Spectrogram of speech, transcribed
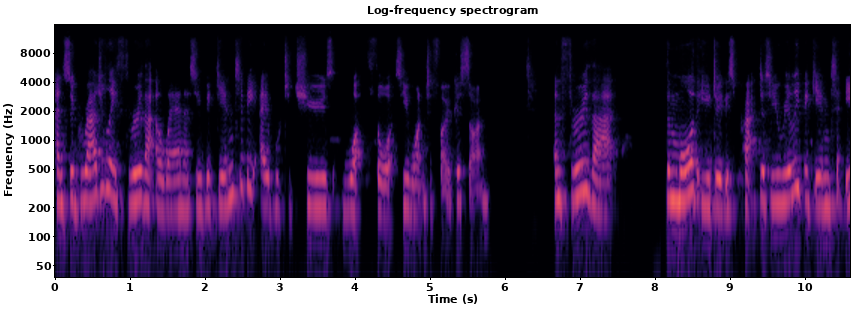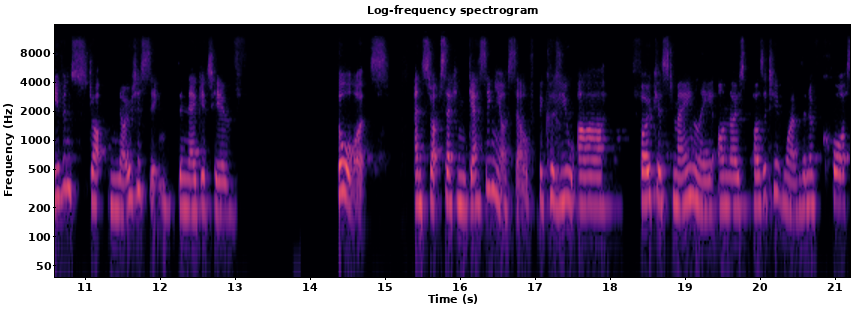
And so, gradually through that awareness, you begin to be able to choose what thoughts you want to focus on. And through that, the more that you do this practice, you really begin to even stop noticing the negative thoughts and stop second guessing yourself because you are focused mainly on those positive ones. And of course,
